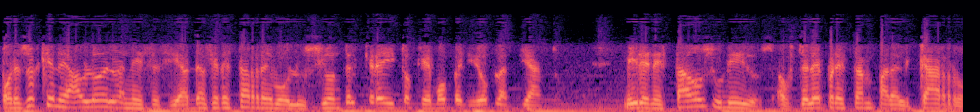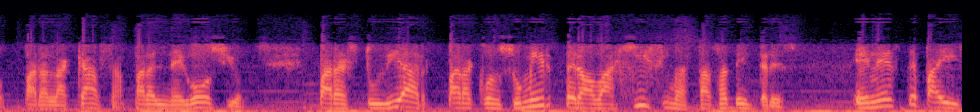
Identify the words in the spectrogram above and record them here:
Por eso es que le hablo de la necesidad de hacer esta revolución del crédito que hemos venido planteando. Miren, en Estados Unidos a usted le prestan para el carro, para la casa, para el negocio, para estudiar, para consumir, pero a bajísimas tasas de interés. En este país,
